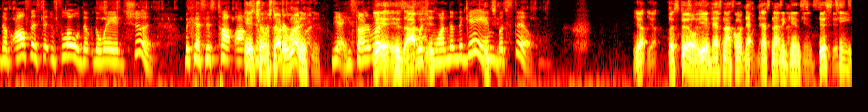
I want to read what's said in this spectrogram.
The offense didn't flow the, the way it should because his top option. Yeah, Trevor was started running. Yeah, he started running, Yeah, his op- which won them the game, but still. Yep. Yep. But still, yeah, that's not going. That, that's not against this team.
